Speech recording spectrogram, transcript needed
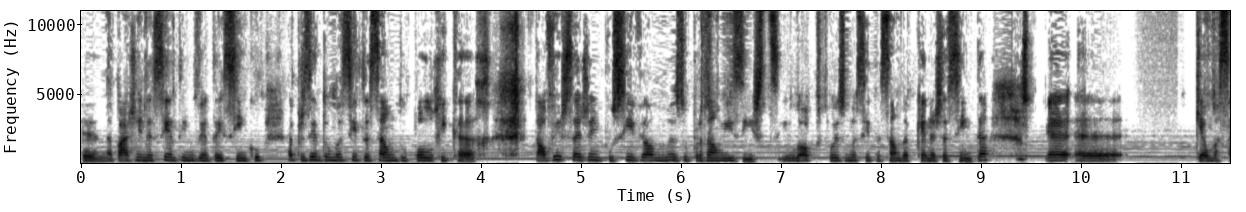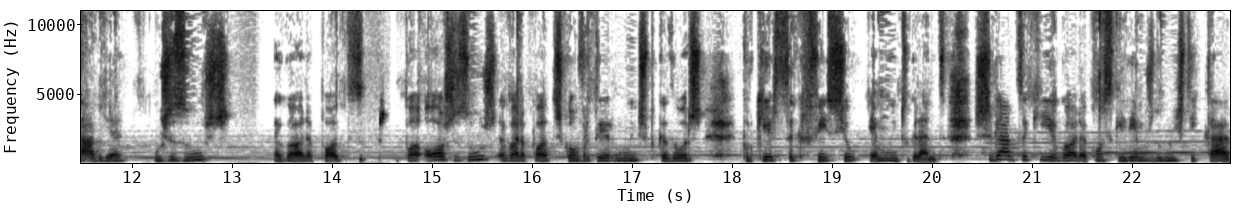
eh, na página 195, apresenta uma citação do Paulo Ricard. Talvez seja impossível, mas o perdão existe. E logo depois uma citação da pequena Jacinta. Uh, uh, que é uma sábia, o Jesus agora pode, ó Jesus, agora podes converter muitos pecadores, porque este sacrifício é muito grande. Chegados aqui agora, conseguiremos domesticar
